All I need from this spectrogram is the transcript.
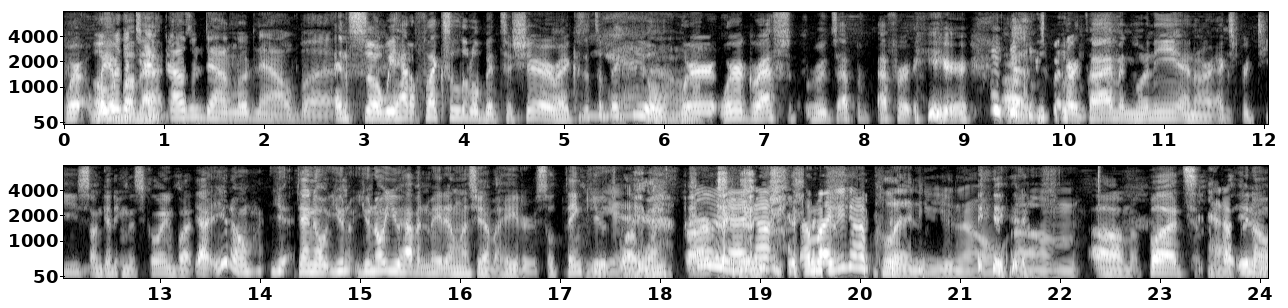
we're way over the ten thousand download now, but And so we had to flex a little bit to share, right? Because it's a big deal. We're we're a grassroots effort here. Uh, we spend our time and money and our expertise on getting this going. But yeah, you know, you, Daniel, you you know you haven't made it unless you have a hater. So thank you to our Yeah. one star. Oh yeah, I got, I'm like, you got plenty, you know. Um, um, but but, you know,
